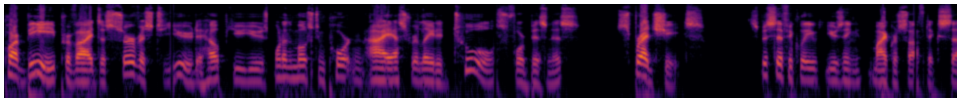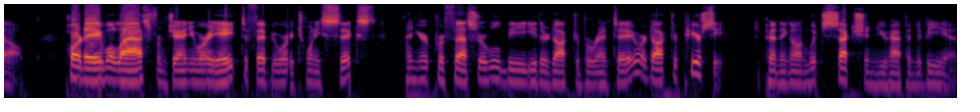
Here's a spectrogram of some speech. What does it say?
Part B provides a service to you to help you use one of the most important IS-related tools for business, spreadsheets specifically using Microsoft Excel. Part A will last from January 8 to February 26, and your professor will be either Dr. Berente or Dr. Piercy, depending on which section you happen to be in.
